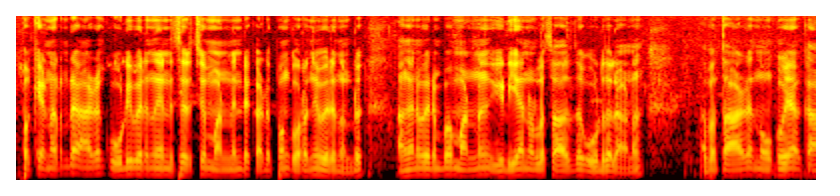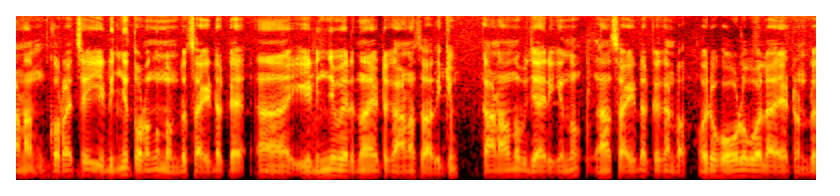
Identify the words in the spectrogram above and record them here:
അപ്പോൾ കിണറിന്റെ ആഴം കൂടി വരുന്നതനുസരിച്ച് മണ്ണിന്റെ കടുപ്പം കുറഞ്ഞു വരുന്നുണ്ട്. അങ്ങനെ വരുമ്പോൾ മണ്ണ് ഇടിയാനുള്ള സാധ്യത കൂടുതലാണ്. അപ്പോൾ താഴെ നോക്കുക കാണാം. കുറേശ്ശെ ഇടിഞ്ഞ് തുടങ്ങുന്നുണ്ട്. സൈഡൊക്കെ ഇടിഞ്ഞ് വരുന്നതായിട്ട് കാണാൻ സാധിക്കും. കാണാമെന്ന് വിചാരിക്കുന്നു. ആ സൈഡൊക്കെ കണ്ടോ? ഒരു ഹോൾ പോലെ ആയിട്ടുണ്ട്.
